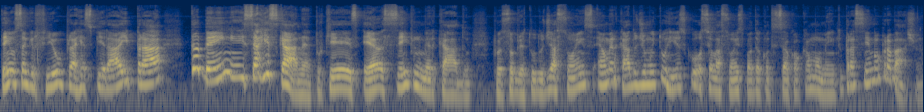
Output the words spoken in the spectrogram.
tem o sangue frio para respirar e para também se arriscar, né? Porque é sempre no mercado, sobretudo de ações, é um mercado de muito risco, oscilações podem acontecer a qualquer momento para cima ou para baixo. Né?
